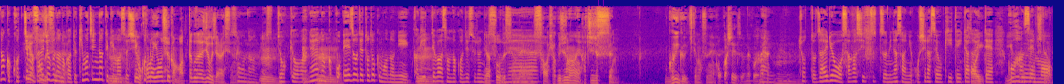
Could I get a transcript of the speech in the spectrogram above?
なんかこっちも大丈夫なのかという気持ちになってきますし、うん、でもこの4週間、全く大丈夫じゃないですよね。そうなんです、状況はね、なんかこう映像で届くものに限ってはそんな感じするんですよね。そうですよねさあ117円80銭ぐいぐい来てますね。おかしいですよねこれね、はい、ちょっと材料を探しつつ皆さんにお知らせを聞いていただいて、はい、後半戦も。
